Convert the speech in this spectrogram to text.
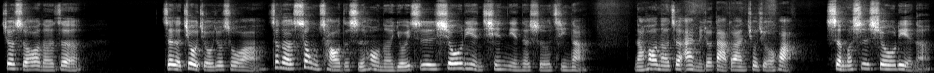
这时候呢，这这个舅舅就说啊：“这个宋朝的时候呢，有一只修炼千年的蛇精啊。”然后呢，这艾美就打断舅舅的话：“什么是修炼啊？”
